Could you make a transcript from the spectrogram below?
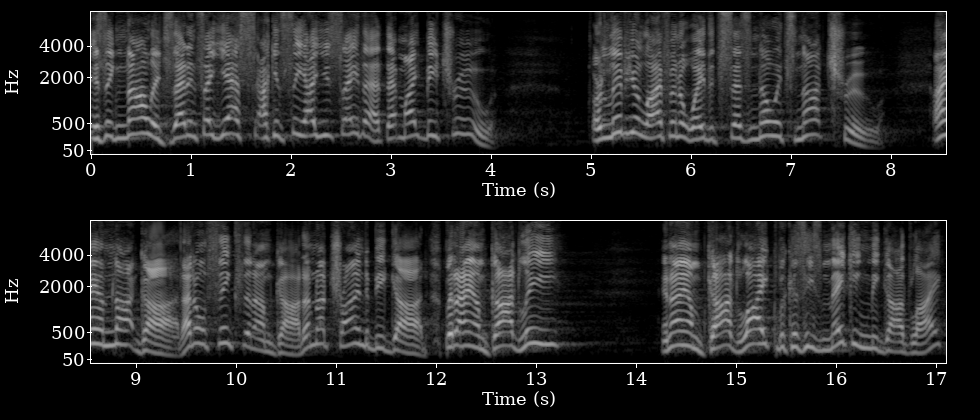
is acknowledge that and say, Yes, I can see how you say that. That might be true. Or live your life in a way that says, No, it's not true. I am not God. I don't think that I'm God. I'm not trying to be God, but I am godly. And I am God-like because He's making me God-like.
